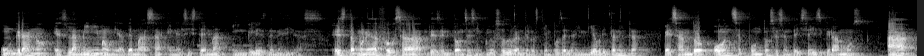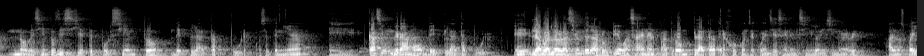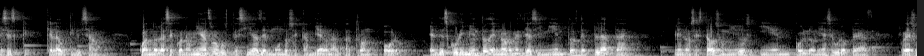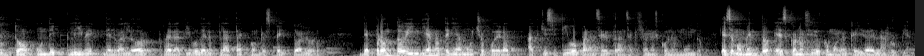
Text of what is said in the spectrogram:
un grano es la mínima unidad de masa en el sistema inglés de medidas. Esta moneda fue usada desde entonces incluso durante los tiempos de la India británica, pesando 11.66 gramos a 917% de plata O sea, tenía eh, casi un gramo de plata pura. Eh, la valoración de la rupia basada en el patrón plata trajo consecuencias en el siglo XIX a los países que la utilizaban, cuando las economías robustecidas del mundo se cambiaron al patrón oro. El descubrimiento de enormes yacimientos de plata en los Estados Unidos y en colonias europeas resultó un declive del valor relativo de la plata con respecto al oro. De pronto India no tenía mucho poder adquisitivo para hacer transacciones con el mundo. Ese momento es conocido como la caída de la rupia.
